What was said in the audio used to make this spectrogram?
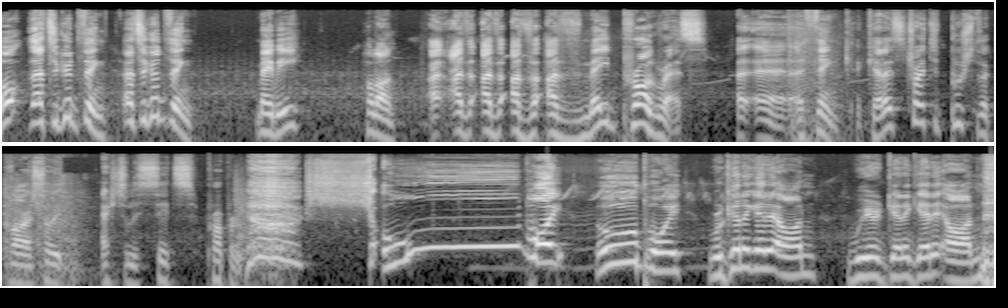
Oh, that's a good thing. That's a good thing. Maybe. Hold on. I, have I've I've I've made progress. Uh, uh, I think. Okay, let's try to push the car so it actually sits properly. oh boy! Oh boy! We're gonna get it on. We're gonna get it on.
